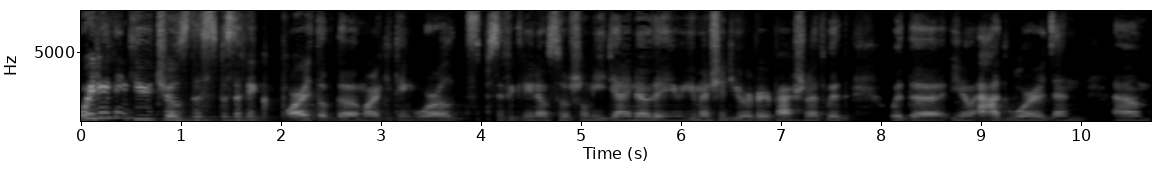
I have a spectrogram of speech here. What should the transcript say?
Why do you think you chose this specific part of the marketing world, specifically, you know, social media? I know that you, you mentioned you were very passionate with with the you know AdWords, and um,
